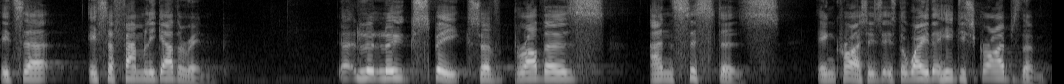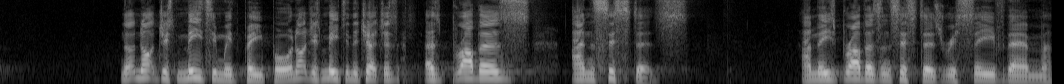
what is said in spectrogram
it's a, it's a family gathering. Uh, Luke speaks of brothers and sisters in Christ. is the way that he describes them. Not, not just meeting with people, not just meeting the church, as, as brothers and sisters. And these brothers and sisters receive them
